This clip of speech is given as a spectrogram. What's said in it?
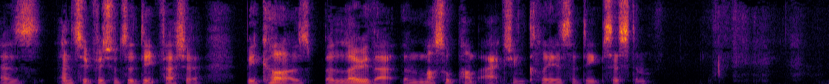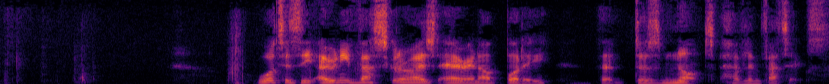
as and superficial to the deep fascia because below that the muscle pump action clears the deep system. What is the only vascularized area in our body that does not have lymphatics?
